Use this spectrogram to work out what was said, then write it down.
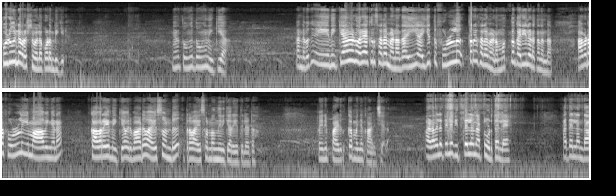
പുഴുവിന്റെ പ്രശ്നമല്ല കുളമ്പിക്ക്. ഇങ്ങനെ തൂങ്ങി തൂങ്ങി നിൽക്കുക കണ്ട? നമുക്ക് നിൽക്കാൻ വേണ്ടി ഒരേക്കർ സ്ഥലം വേണം. അതാ ഈ അയ്യത്ത് ഫുള്ള് ഇത്ര സ്ഥലം വേണം. മൊത്തം കരിയിൽ കിടക്കുന്നുണ്ട്? അവിടെ ഫുൾ ഈ മാവ് ഇങ്ങനെ കവർ ചെയ്ത് നിൽക്കുക. ഒരുപാട് വയസ്സുണ്ട്. എത്ര വയസ്സുണ്ടോയെന്ന് എനിക്കറിയത്തില്ല കേട്ടോ. അപ്പം ഇനി പഴുക്കുമ്പോൾ ഞാൻ കാണിച്ചു തരാം. പടവലത്തിന്റെ വിത്തെല്ലാം നട്ടു കൊടുത്തല്ലേ? അതെല്ലാം എന്താ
